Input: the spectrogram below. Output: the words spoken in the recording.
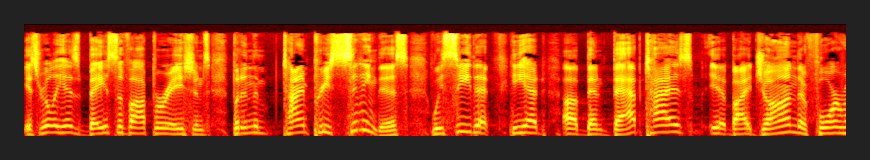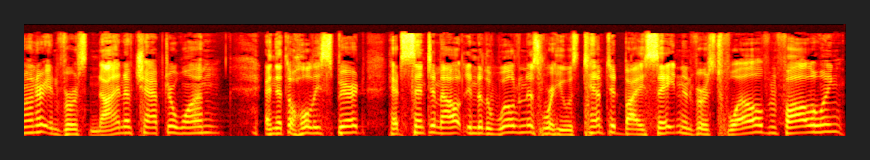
It's really his base of operations. But in the time preceding this, we see that he had uh, been baptized uh, by John, the forerunner, in verse 9 of chapter 1 and that the Holy Spirit had sent him out into the wilderness where he was tempted by Satan in verse 12 and following.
